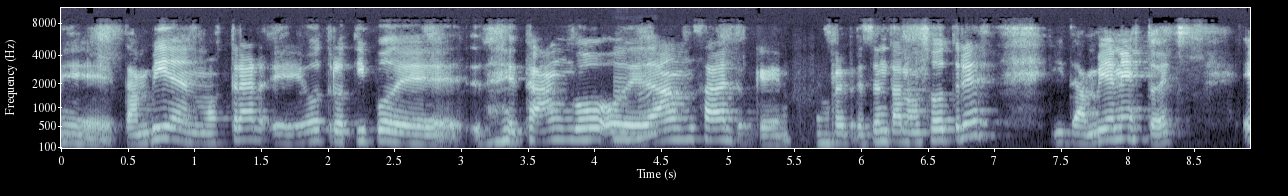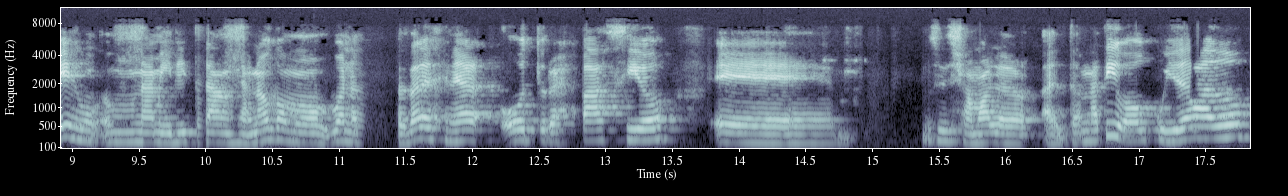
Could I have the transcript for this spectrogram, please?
eh, también mostrar eh, otro tipo de, tango o de danza, lo que nos representa a nosotros, y también esto es, es una militancia, ¿no? Como, bueno, tratar de generar otro espacio, no sé si llamarlo alternativo o cuidado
